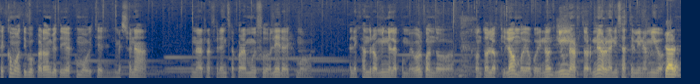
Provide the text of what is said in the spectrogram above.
es como tipo, perdón que te diga, es como, viste, me suena una referencia por ahí muy futbolera, es como Alejandro Domínguez la Conmebol cuando, con todos los quilombos, digo, porque no, ni un torneo organizaste bien, amigo. Claro.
